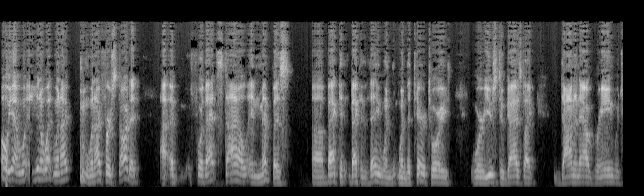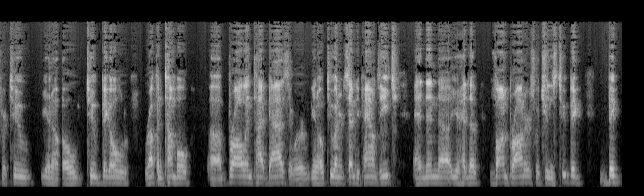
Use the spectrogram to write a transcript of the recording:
Oh yeah, well, you know what? When I when I first started, I, for that style in Memphis uh, back in back in the day when when the territory we're used to guys like Don and Al Green, which were two, you know, two big old rough and tumble uh, brawling type guys that were, you know, 270 pounds each. And then uh, you had the Von Brauners, which is two big, big,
